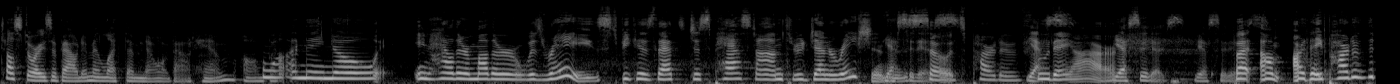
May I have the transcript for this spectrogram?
tell stories about him and let them know about him. Um, Well, and they know in how their mother was raised because that's just passed on through generations. Yes, it is. So it's part of Yes. who they are. Yes, it is. Yes, it is. But um, are they part of the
